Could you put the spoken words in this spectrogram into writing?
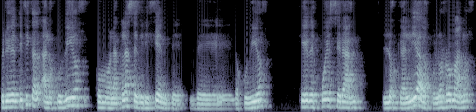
pero identifica a los judíos como a la clase dirigente de los judíos, que después serán los que aliados con los romanos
